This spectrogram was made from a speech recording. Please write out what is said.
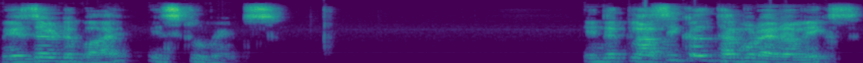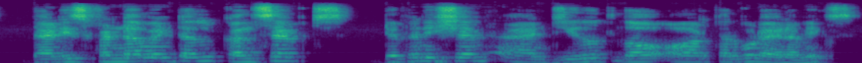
measured by instruments. In the classical thermodynamics, that is fundamental concepts, definition and zeroth law or thermodynamics,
